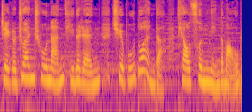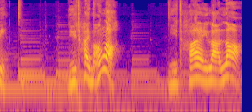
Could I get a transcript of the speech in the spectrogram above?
这个专出难题的人却不断的挑村民的毛病。你太忙了，你太懒了，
